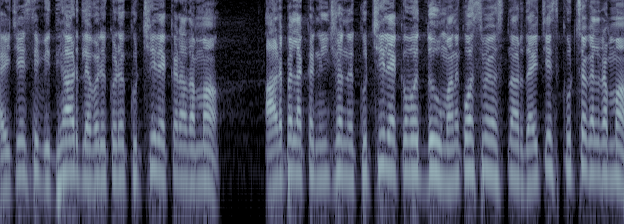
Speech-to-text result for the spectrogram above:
దయచేసి విద్యార్థులు ఎవరు కూడా కుర్చీలు ఎక్కరాదమ్మా ఆడపిల్ల అక్కడ నిల్చొని కుర్చీలు ఎక్కవద్దు మన కోసమే వస్తున్నారు. దయచేసి కూర్చోగలరమ్మా.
